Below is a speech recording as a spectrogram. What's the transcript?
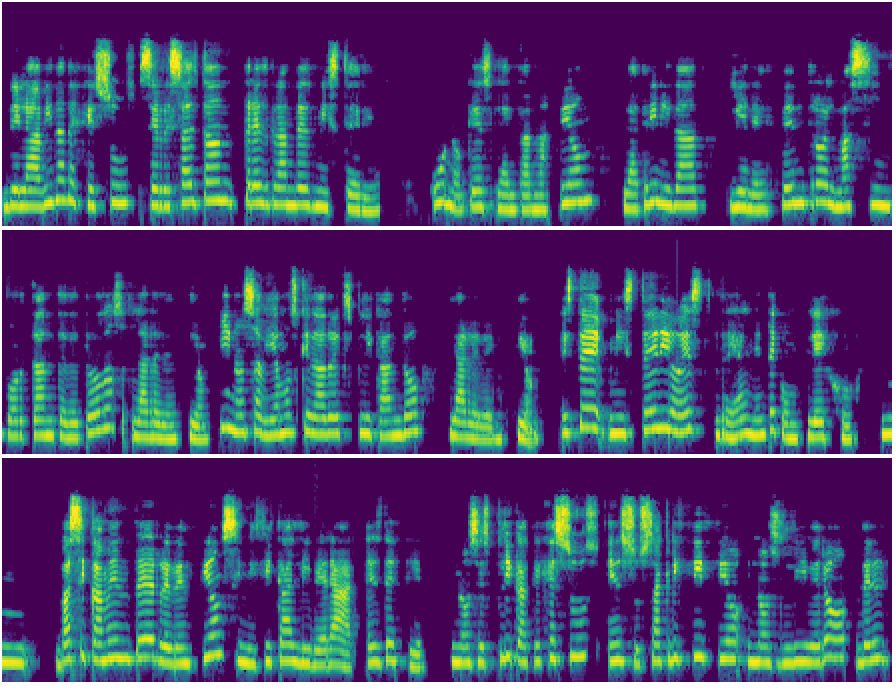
De la vida de Jesús se resaltan tres grandes misterios. Uno que es la encarnación, la Trinidad y en el centro, el más importante de todos, la redención. Y nos habíamos quedado explicando la redención. Este misterio es realmente complejo. Mm, básicamente, redención significa liberar, es decir, nos explica que Jesús en su sacrificio nos liberó del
